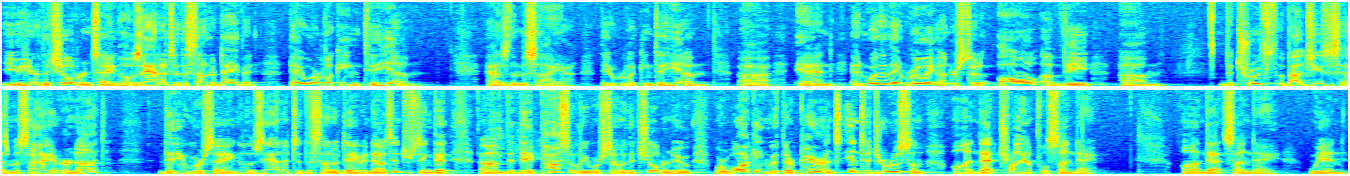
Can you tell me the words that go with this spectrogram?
you hear the children saying, Hosanna to the Son of David, they were looking to him as the Messiah. They were looking to him. Uh, and, and whether they really understood all of the, um, the truth about Jesus as Messiah or not, they were saying, Hosanna to the Son of David. Now, it's interesting that, um, that they possibly were some of the children who were walking with their parents into Jerusalem on that triumphal Sunday. On that Sunday, when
